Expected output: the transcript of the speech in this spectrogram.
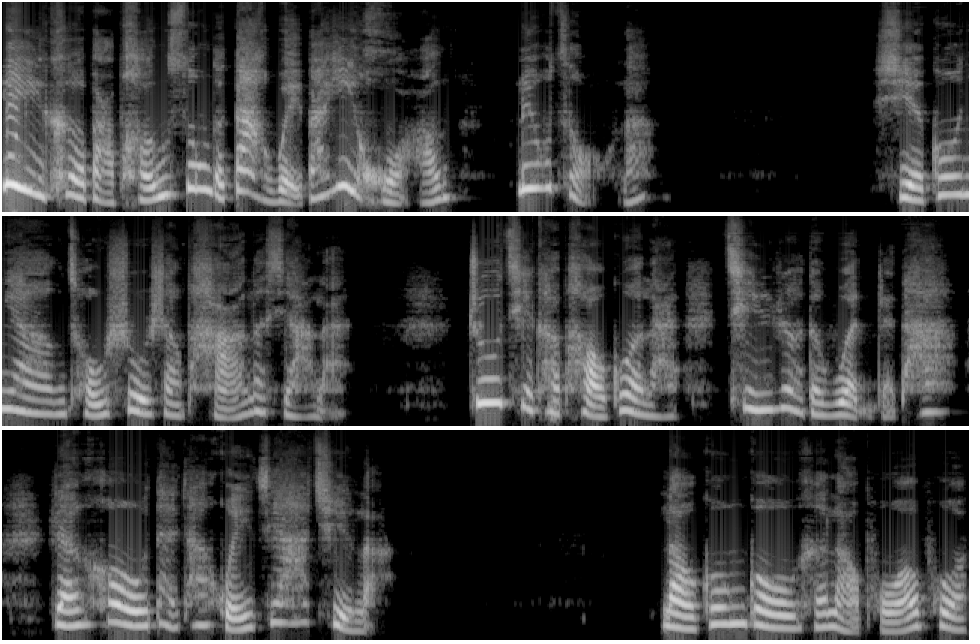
立刻把蓬松的大尾巴一晃，溜走了。雪姑娘从树上爬了下来，朱奇卡跑过来，亲热的吻着她，然后带她回家去了。老公公和老婆婆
